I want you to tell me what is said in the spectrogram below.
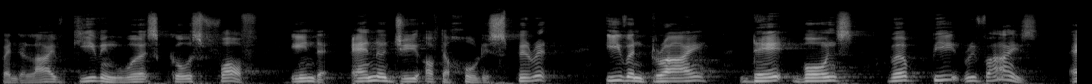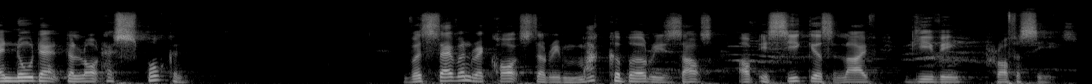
When the life giving words goes forth in the energy of the Holy Spirit, even dry, dead bones will be revived and know that the Lord has spoken. Verse 7 records the remarkable results of Ezekiel's life giving prophecies.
